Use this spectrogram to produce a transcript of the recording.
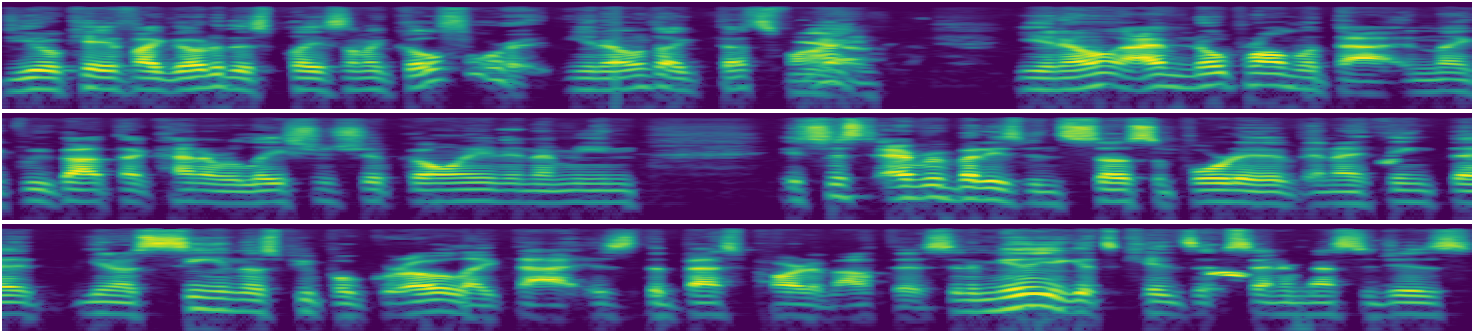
do you okay if I go to this place? I'm like, go for it. You know, like that's Yeah. fine. You know, I have no problem with that. And like, we've got that kind of relationship going. And I mean, it's just everybody's been so supportive. And I think that, you know, seeing those people grow like that is the best part about this. And Emelia gets kids that send her messages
